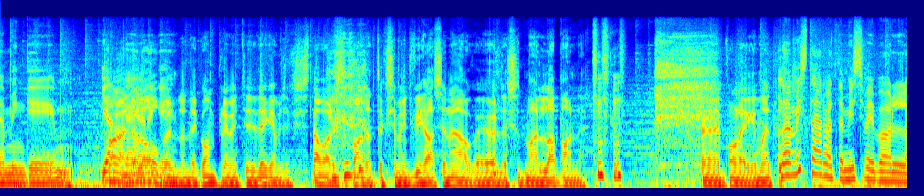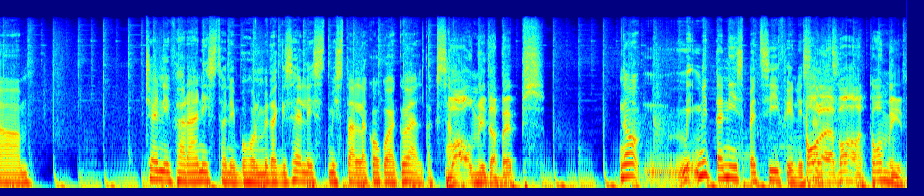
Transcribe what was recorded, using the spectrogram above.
ja mingi. ma olen ka loobunud nende komplimentide tegemiseks, sest tavaliselt vaadatakse mind vihase näoga ja öeldakse, et ma olen labane. Polegi mõtet. no mis te arvate, mis võib olla Jennifer Anistoni puhul midagi sellist, mis talle kogu aeg öeldakse? Vau, mida peps, no mi- mitte nii spetsiifiliselt. pole pahad pommid,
